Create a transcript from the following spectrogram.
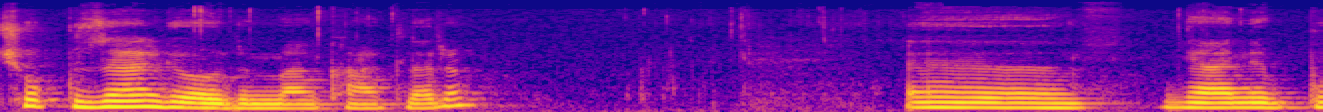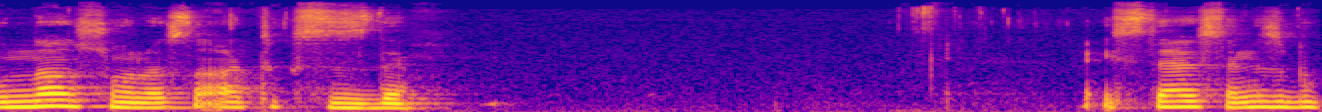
Çok güzel gördüm ben kartları. Ee, yani bundan sonrası artık sizde. İsterseniz bu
